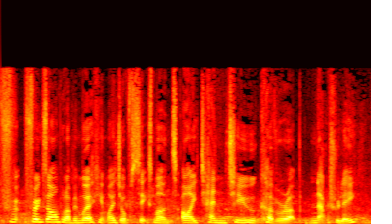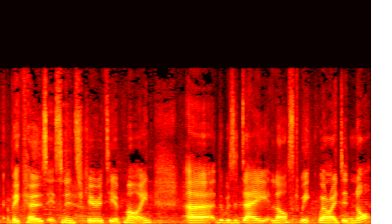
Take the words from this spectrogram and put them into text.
For, for, example, I've been working at my job for six months. I tend to cover up naturally because it's an insecurity of mine. Uh, there was a day last week where I did not,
